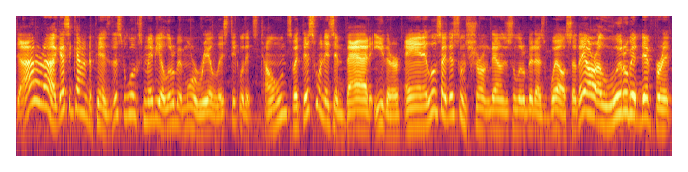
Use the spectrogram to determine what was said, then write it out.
I don't know, I guess it kind of depends. This looks maybe a little bit more realistic with its tones, but this one isn't bad either, and it looks like this one's shrunk down just a little bit as well. So they are a little bit different.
